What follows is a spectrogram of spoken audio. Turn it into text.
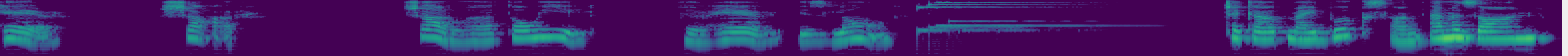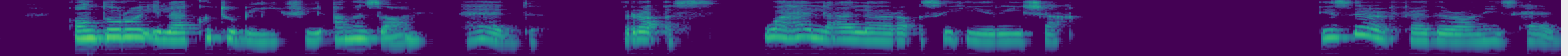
hair شعر شعرها طويل her hair is long check out my books on Amazon انظروا إلى كتبي في أمازون head رأس وهل على رأسه ريشة Is there a feather on his head?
